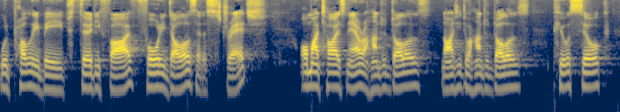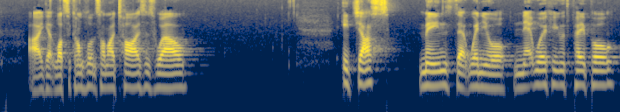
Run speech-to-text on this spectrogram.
would probably be $35, $40 at a stretch. All my ties now are $100, 90 to $100, pure silk. I get lots of compliments on my ties as well. It just means that when you're networking with people,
